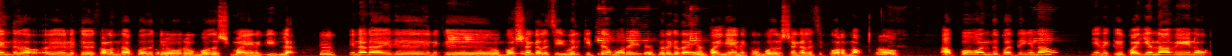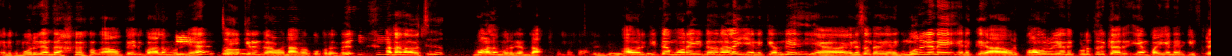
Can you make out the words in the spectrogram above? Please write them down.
ரெண்டு எனக்கு குழந்தை அப்போ அதுக்கு ஒரு ஒன்பது வருஷமா எனக்கு இல்லை. என்னடா இது? எனக்கு ரொம்ப வருஷம் கழிச்சு இவர்கிட்ட முறையிட்ட பிறகுதான் என் பையன் எனக்கு ஒன்பது வருஷம் கழிச்சு பிறந்தான். அப்போ வந்து பாத்தீங்கன்னா எனக்கு பையன் தான் வேணும். எனக்கு முருகன் தான். அவன் பேர் பாலமுருகன். ஜெயிக்கிறேன் நாங்க கூப்பிடுறது. ஆனா நான் வச்சது பாலமுருகன் தான். அவர்கிட்ட முறையிட்டதுனால எனக்கு வந்து என்ன சொல்றது? எனக்கு முருகனே எனக்கு அவர் அவரு எனக்கு கொடுத்துருக்காரு. என் பையனுக்கு gift.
